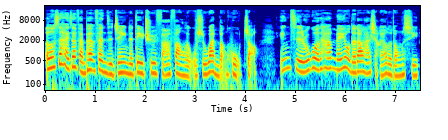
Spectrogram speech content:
俄罗斯还在反叛分子经营的地区发放了五十万本护照。因此，如果他没有得到他想要的东西，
